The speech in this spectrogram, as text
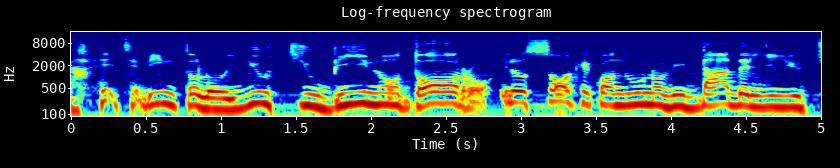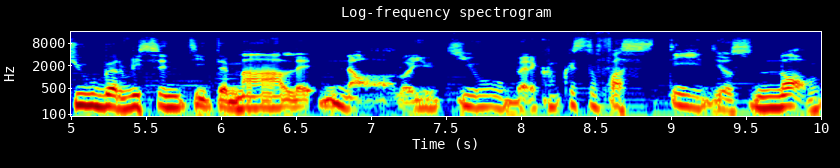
avete vinto lo YouTubino d'oro. E lo so che quando uno vi dà degli YouTuber vi sentite male. No, lo YouTuber con questo fastidio, snob.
